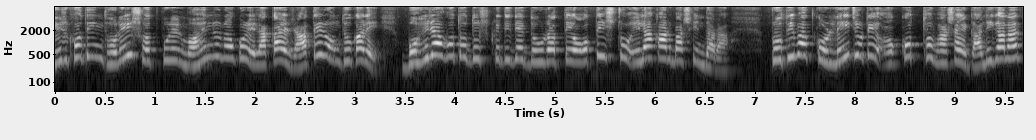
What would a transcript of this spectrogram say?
দীর্ঘদিন ধরেই সোদপুরের মহেন্দ্রনগর এলাকায় রাতের অন্ধকারে বহিরাগত দুষ্কৃতীদের দৌড়াতে অতিষ্ঠ এলাকার বাসিন্দারা। প্রতিবাদ করলেই জোটে অকথ্য ভাষায় গালিগালাজ,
